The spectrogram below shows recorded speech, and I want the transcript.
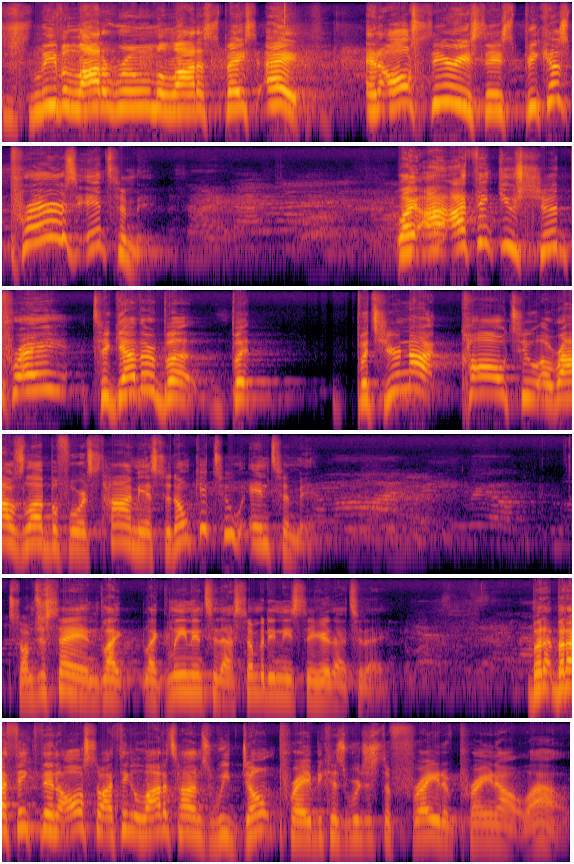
just leave a lot of room, a lot of space. Hey, in all seriousness, because prayer is intimate. Like, I, I think you should pray together, but but but you're not called to arouse love before it's time yet, so don't get too intimate. So I'm just saying, like, like lean into that. Somebody needs to hear that today. But, but I think then also, I think a lot of times we don't pray because we're just afraid of praying out loud.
